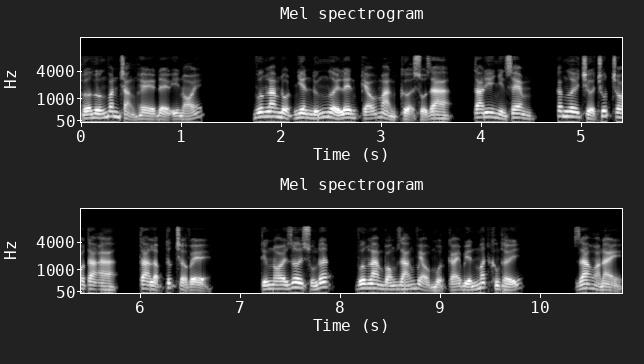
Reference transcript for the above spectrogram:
Hứa hướng văn chẳng hề để ý nói. Vương lam đột nhiên đứng người lên kéo màn cửa sổ ra. Ta đi nhìn xem, các ngươi chừa chút cho ta à ta lập tức trở về tiếng nói rơi xuống đất, vương lam bóng dáng vẹo một cái biến mất không thấy. Ra hòa này,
